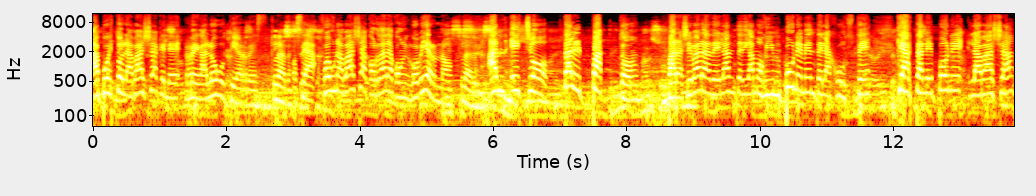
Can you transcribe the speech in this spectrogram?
ha puesto la valla que le regaló Gutiérrez. Claro. O sea, fue una valla acordada con el gobierno. Claro. Han hecho tal pacto para llevar adelante, digamos, impunemente el ajuste, que hasta le pone la valla.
